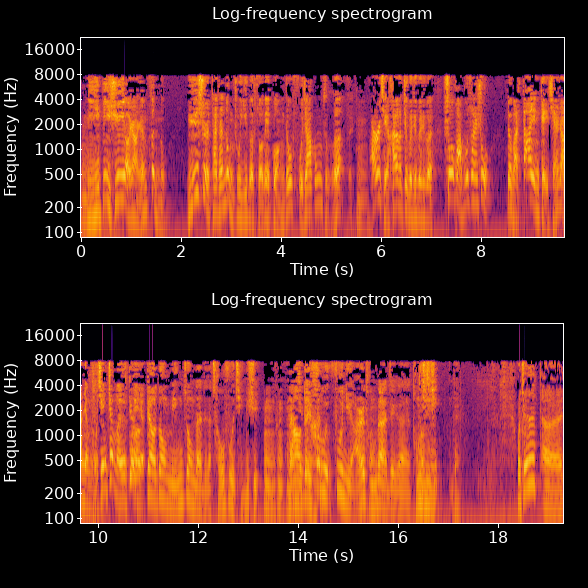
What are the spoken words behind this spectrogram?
你必须要让人愤怒。于是他才弄出一个所谓广州富家公子，对，嗯，而且还有这个这个这个说话不算数，对吧？答应给钱让这母亲这么调调动民众的这个仇富情绪，嗯嗯，然后对妇妇女儿童的这个同情心，对。我觉得呃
